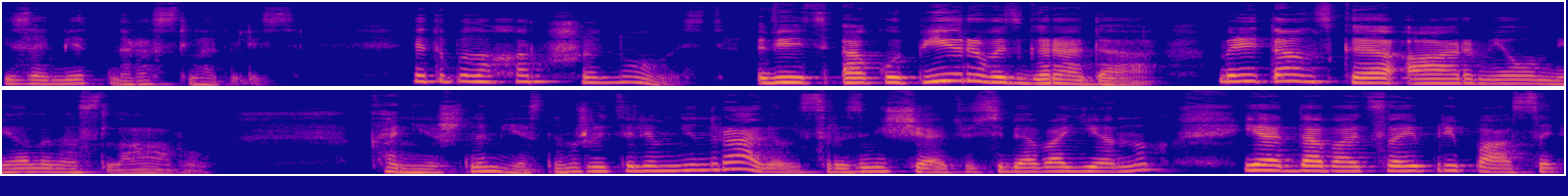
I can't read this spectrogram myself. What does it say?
и заметно расслабились. Это была хорошая новость, ведь оккупировать города британская армия умела на славу. Конечно, местным жителям не нравилось размещать у себя военных и отдавать свои припасы,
